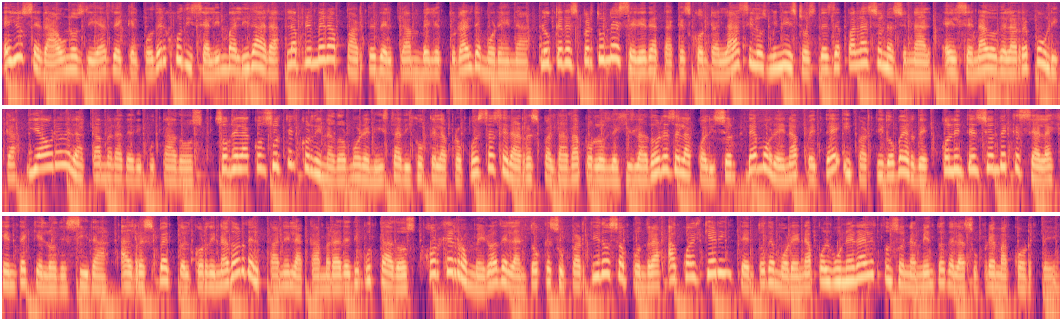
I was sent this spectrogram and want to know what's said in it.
Ello se da a unos días de que el Poder Judicial invalidara la primera parte del plan B electoral de Morena, lo que despertó una serie de ataques contra las y los ministros desde Palacio Nacional, el Senado de la República y ahora de la Cámara de Diputados. Sobre la consulta el coordinador morenista dijo que la propuesta será respaldada por los legisladores de la coalición de Morena, PT y Partido Verde, con la intención de que sea la gente quien lo decida. Al respecto, el coordinador del PAN en la Cámara de Diputados, Jorge Romero, adelantó que su partido se opondrá a cualquier intento de Morena por vulnerar el funcionamiento de la Suprema Corte.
